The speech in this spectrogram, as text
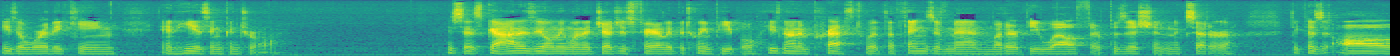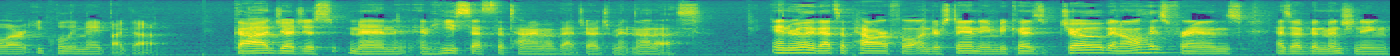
He's a worthy king, and He is in control. He says God is the only one that judges fairly between people. He's not impressed with the things of men, whether it be wealth or position, etc., because all are equally made by God. God judges men, and He sets the time of that judgment, not us. And really, that's a powerful understanding because Job and all his friends, as I've been mentioning,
